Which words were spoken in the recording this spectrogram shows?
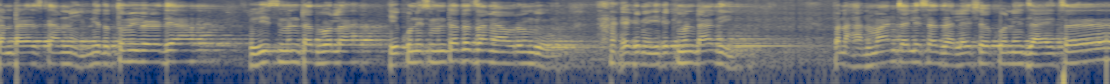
कंटाळायचं काम नाही. नाही तर तुम्ही वेळ द्या. वीस मिनिटात बोला. एकोणीस मिनिटातच आम्ही आवरून घेऊ. आहे की नाही एक मिनिट आधी. पण हनुमान चालीसा झाल्याशिवाय कोणी जायचं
